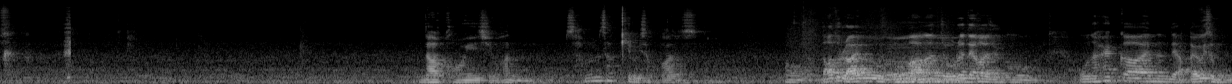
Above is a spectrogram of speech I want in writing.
나 거의 지금 한 3, 4kg 이상 빠졌어. 어, 나도 라이브 너무 안 한 지 오래돼가지고 오늘 할까 했는데 아까 여기서 뭐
